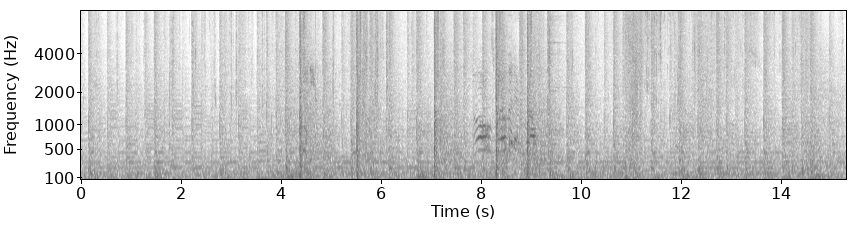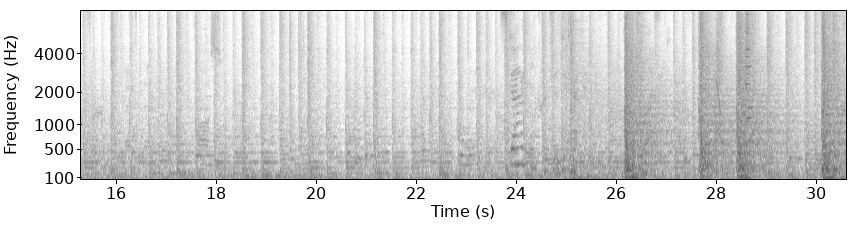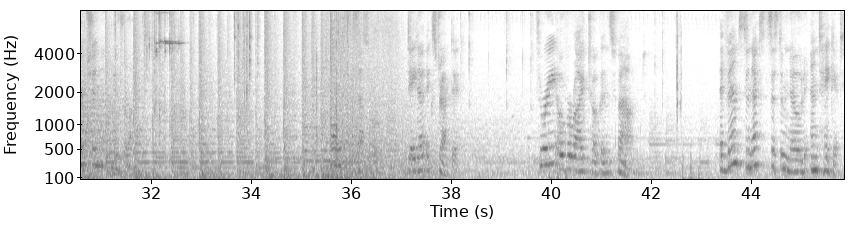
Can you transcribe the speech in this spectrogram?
Extracted. Three override tokens found. Advance to next system node and take it.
